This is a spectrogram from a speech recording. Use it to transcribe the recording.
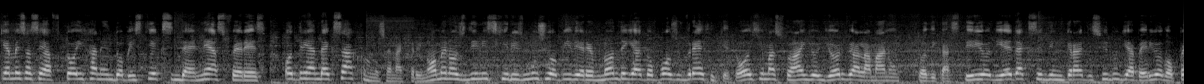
και μέσα σε αυτό είχαν εντοπιστεί 69 σφαίρε. Ο 36χρονο ανακρινόμενος δίνει ισχυρισμούς οι οποίοι διερευνώνται για το πώς βρέθηκε το όχημα στο Άγιο Γιώργιο Αλαμάνου. Το δικαστήριο διέταξε την κράτησή του για περίοδο 5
